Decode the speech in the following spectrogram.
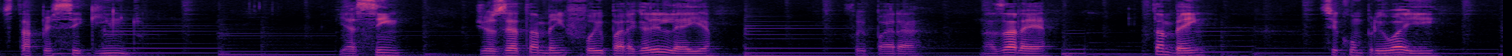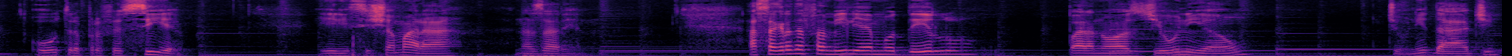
Está perseguindo. E assim, José também foi para Galiléia foi para Nazaré. Também se cumpriu aí outra profecia. Ele se chamará Nazareno. A Sagrada Família é modelo para nós de união, de unidade.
